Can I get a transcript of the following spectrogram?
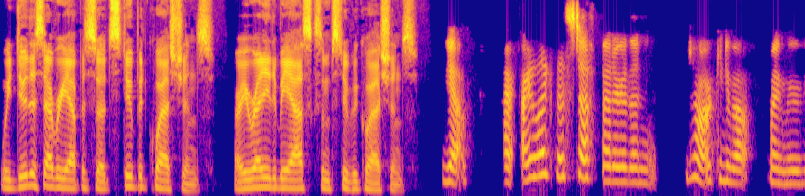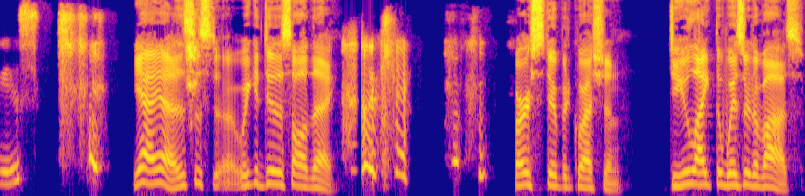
we do this every episode stupid questions are you ready to be asked some stupid questions Yeah. I, I like this stuff better than talking about my movies. Yeah, yeah. This is uh, we could do this all day. okay. First stupid question: Do you like The Wizard of Oz?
